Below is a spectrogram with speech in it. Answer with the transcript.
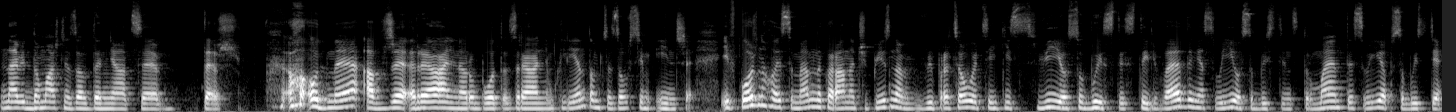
навіть домашнє завдання це теж. Одне, а вже реальна робота з реальним клієнтом це зовсім інше. І в кожного СММника рано чи пізно випрацьовується якийсь свій особистий стиль ведення, свої особисті інструменти, свої особисті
